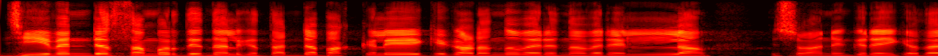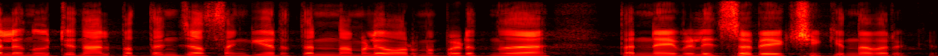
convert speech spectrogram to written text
ജീവന്റെ സമൃദ്ധി നൽകും. തന്റെ പക്കലേക്ക് കടന്നു വരുന്നവരെല്ലാം ഈശോ അനുഗ്രഹിക്കും. അതല്ല നൂറ്റി നാൽപ്പത്തഞ്ചാം സങ്കീർത്തനം നമ്മളെ ഓർമ്മപ്പെടുത്തുന്നത്? തന്നെ വിളിച്ചപേക്ഷിക്കുന്നവർക്ക്.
